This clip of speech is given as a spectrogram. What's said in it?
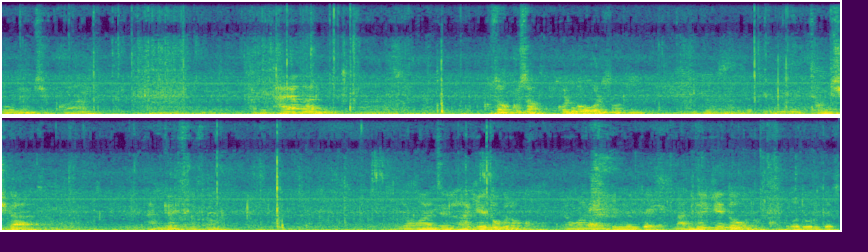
좋은 음식과 아주 다양한 어, 구석구석 골목골목이 어, 정취가 담겨 있어서 영화제를 하기에도 그렇고 영화를 만들기에도 그렇고 어두운 데서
